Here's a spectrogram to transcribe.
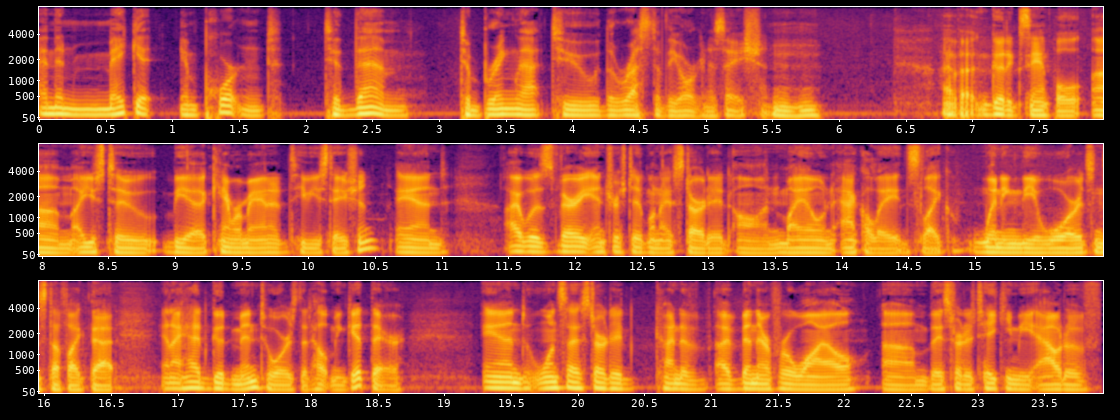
and then make it important to them to bring that to the rest of the organization mm-hmm. I have a good example. Um, I used to be a cameraman at a TV station, and I was very interested when I started on my own accolades, like winning the awards and stuff like that. And I had good mentors that helped me get there. And once I started kind of, I've been there for a while, um, they started taking me out of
